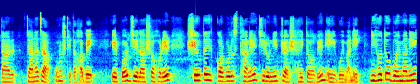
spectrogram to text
তার জানাজা অনুষ্ঠিত হবে। এরপর জেলা শহরের সেওতাই কবরস্থানে চিরনিদ্রায় শায়িত হবেন এই বৈমানিক। নিহত বৈমানিক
